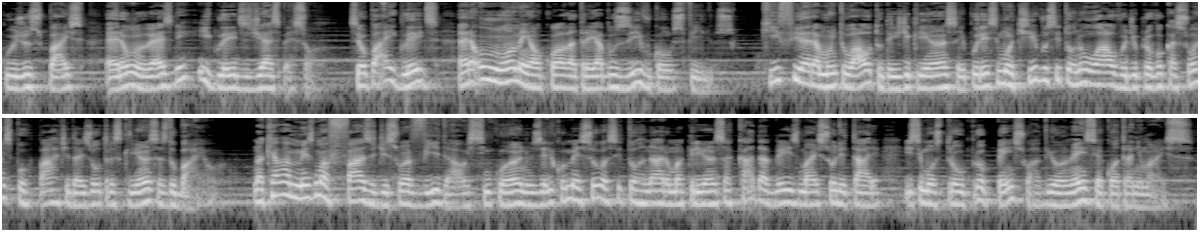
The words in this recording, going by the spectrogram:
cujos pais eram Leslie e Gladys Jasperson. Seu pai, Gladys, era um homem alcoólatra e abusivo com os filhos. Keith era muito alto desde criança e por esse motivo se tornou alvo de provocações por parte das outras crianças do bairro. Naquela mesma fase de sua vida, aos 5 anos, ele começou a se tornar uma criança cada vez mais solitária e se mostrou propenso à violência contra animais.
